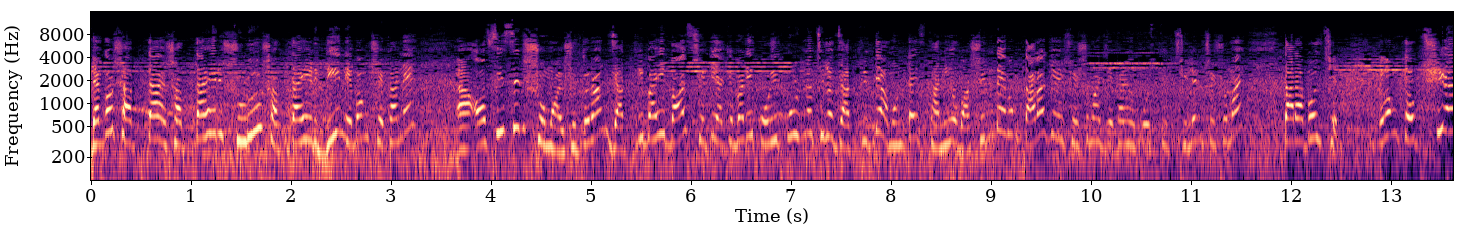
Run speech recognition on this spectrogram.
দেখো, সপ্তাহ সপ্তাহের শুরু, সপ্তাহের দিন এবং সেখানে অফিসের সময়। সুতরাং যাত্রীবাহী বাস সেটি একেবারে পরিপূর্ণ ছিল যাত্রীতে, এমনটাই স্থানীয় বাসিন্দা এবং তারা যে সে সময় যেখানে উপস্থিত ছিলেন সে সময় তারা বলছেন। এবং তপসিয়া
